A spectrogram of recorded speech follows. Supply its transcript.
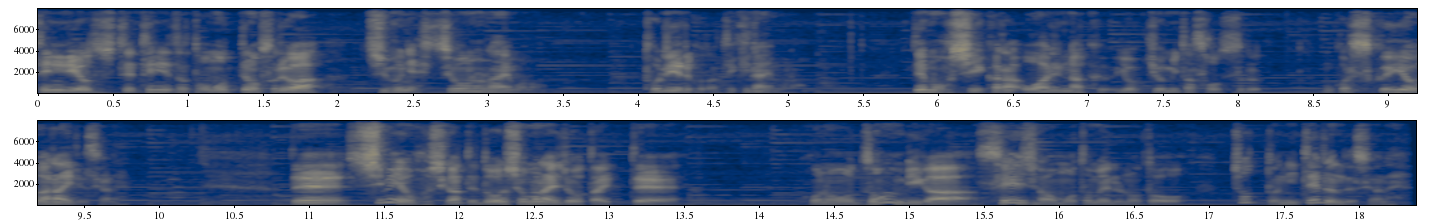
手に入れようとして手に入れたと思っても、それは自分には必要のないもの。取り入れることができないもの。でも欲しいから終わりなく欲求を満たそうとする。もうこれ救いようがないですよね。で、使命を欲しがってどうしようもない状態って、このゾンビが聖者を求めるのとちょっと似てるんですよね。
